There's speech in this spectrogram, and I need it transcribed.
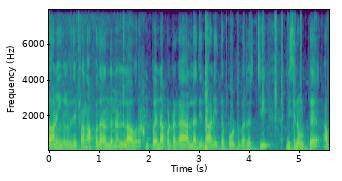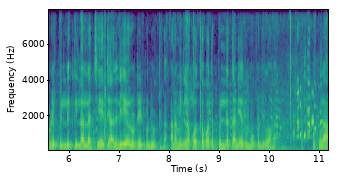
தானியங்களை விதைப்பாங்க. அப்போ தான் வந்து நல்லா வரும். இப்போ என்ன பண்ணுறாங்க எல்லாத்தையும் தானியத்தை போட்டு விரைச்சி மிஷினை விட்டு அப்படியே பில்லு கில்லு எல்லாம் சேர்த்து அதுலேயே ரொட்டேட் பண்ணி விட்ருங்க ஆனால் முன்னெல்லாம் கொத்த கொத்த பில்லை தனியாக ரிமூவ் பண்ணிடுவாங்க. ஓகேங்களா?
